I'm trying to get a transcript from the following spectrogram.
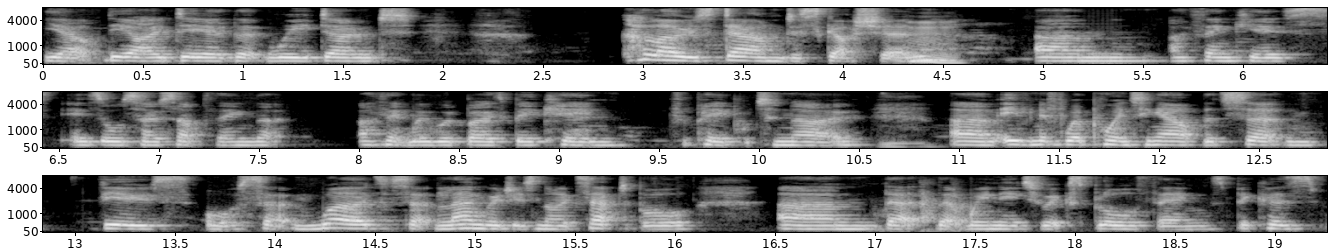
yeah, the idea that we don't close down discussion, mm. um, I think, is is also something that I think we would both be keen for people to know, um, even if we're pointing out that certain views or certain words, certain language is not acceptable, um, that, that we need to explore things because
